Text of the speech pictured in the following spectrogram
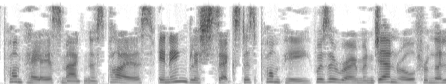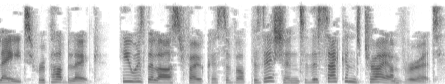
Pompeius Magnus Pius, in English Sextus Pompey, was a Roman general from the late Republic. He was the last focus of opposition to the Second Triumvirate.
